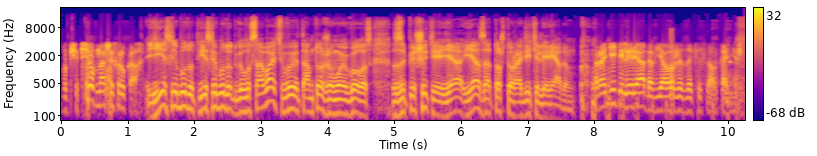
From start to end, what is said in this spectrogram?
вообще все в наших руках. Если будут, если будут голосовать, вы там тоже мой голос запишите. Я, я за то, что родители рядом. Родители рядом я уже записал, конечно.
